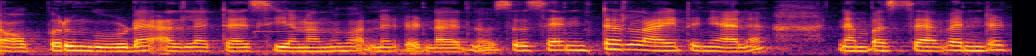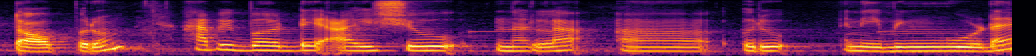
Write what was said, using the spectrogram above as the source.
ടോപ്പറും കൂടെ അതിൽ അറ്റാച്ച് ചെയ്യണമെന്ന് പറഞ്ഞിട്ടുണ്ടായിരുന്നു. സോ സെന്ററിലായിട്ട് ഞാൻ നമ്പർ സെവന്റെ ടോപ്പറും ഹാപ്പി ബർത്ത്ഡേ ഐഷു എന്നുള്ള ഒരു നെയിമിങ് കൂടെ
